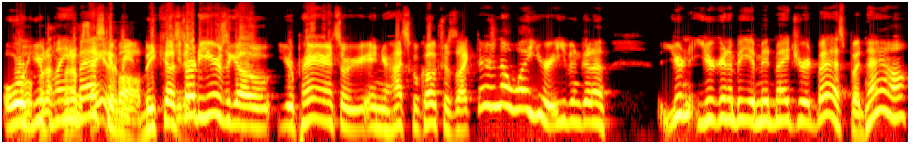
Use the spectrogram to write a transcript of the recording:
Or Well, you're but playing but I'm saying, I basketball mean, because you know- 30 years ago, your parents or your, and your high school coach was like, "There's no way you're even gonna you're you're gonna be a mid major at best." But now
